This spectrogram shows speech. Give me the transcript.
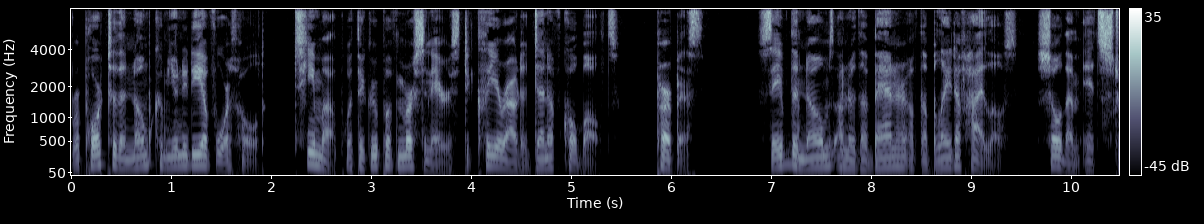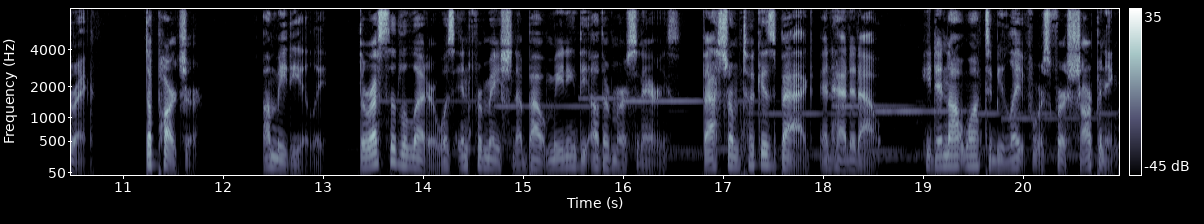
Report to the gnome community of Worthhold. Team up with a group of mercenaries to clear out a den of kobolds. Purpose. Save the gnomes under the banner of the Blade of Hylos show them its strength. Departure. Immediately. The rest of the letter was information about meeting the other mercenaries. Vasram took his bag and headed out. He did not want to be late for his first sharpening.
